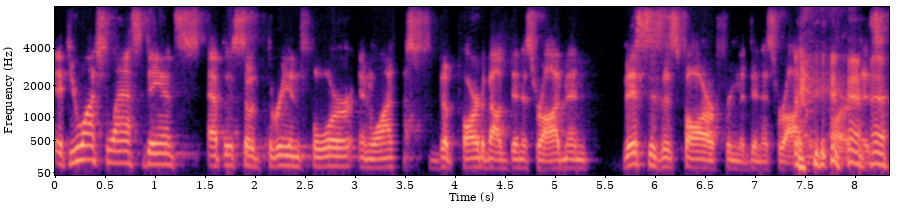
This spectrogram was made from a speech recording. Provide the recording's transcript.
if you watch Last Dance episode three and four and watched the part about Dennis Rodman, this is as far from the Dennis Rodman part as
